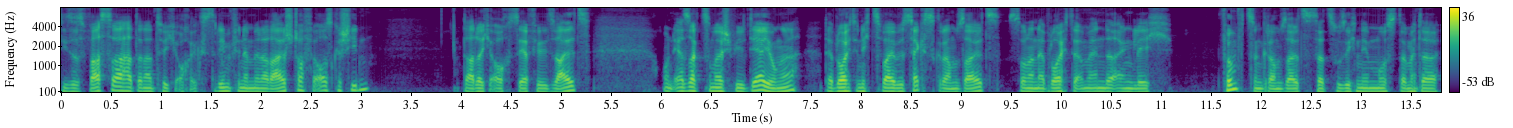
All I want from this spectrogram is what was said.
dieses Wasser hat er natürlich auch extrem viele Mineralstoffe ausgeschieden, dadurch auch sehr viel Salz. Und er sagt zum Beispiel, der Junge, der bräuchte nicht zwei bis sechs Gramm Salz, sondern er bräuchte am Ende eigentlich 15 Gramm Salz, das er zu sich nehmen muss, damit er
